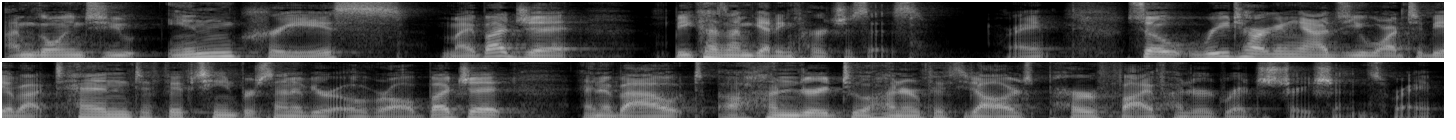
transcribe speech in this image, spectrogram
I'm going to increase my budget because I'm getting purchases, right? So retargeting ads, you want to be about 10 to 15% of your overall budget and about 100 to $150 per 500 registrations, right?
